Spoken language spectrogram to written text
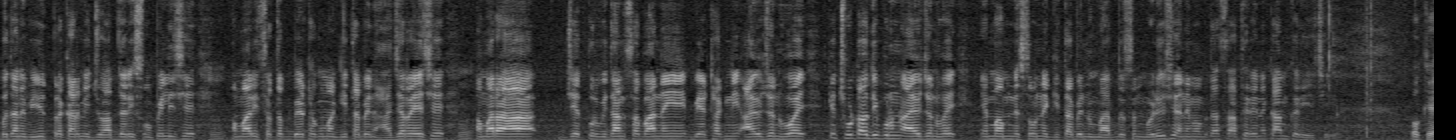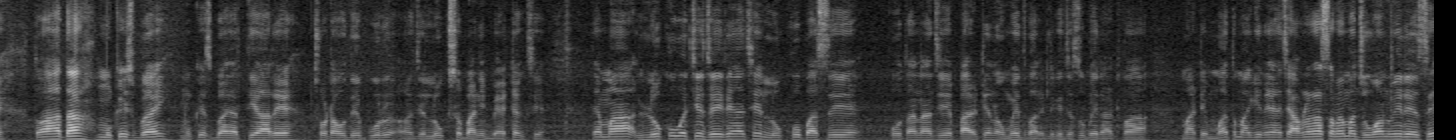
બધાને વિવિધ પ્રકારની જવાબદારી સોંપેલી છે. અમારી સતત બેઠકોમાં ગીતાબેન હાજર રહે છે. અમારા આ જેતપુર વિધાનસભાની બેઠકની આયોજન હોય કે છોટાઉદેપુરનું આયોજન હોય એમાં અમને સૌને ગીતાબેનનું માર્ગદર્શન મળ્યું છે અને અમે બધા સાથે રહીને કામ કરીએ છીએ. ઓકે તો આ હતા મુકેશભાઈ. મુકેશભાઈ અત્યારે છોટાઉદેપુર જે લોકસભાની બેઠક છે તેમાં લોકો વચ્ચે જઈ રહ્યા છે. લોકો પાસે પોતાના જે પાર્ટીના ઉમેદવાર એટલે કે જસુભાઈ રાઠવા માટે મત માગી રહ્યા છે. આવનારા સમયમાં જોવાનું એ રહેશે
